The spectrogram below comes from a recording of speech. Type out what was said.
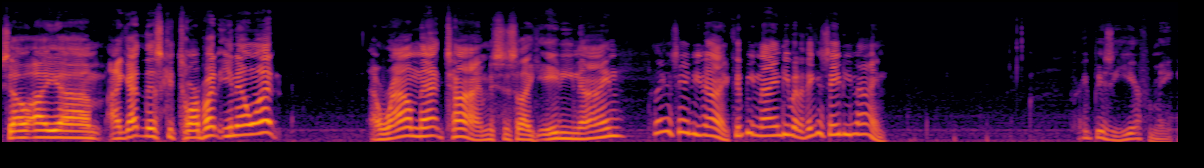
So I um I got this guitar, but you know what? Around that time, this is like 89. I think it's 89. It could be 90, but I think it's 89. Very busy year for me.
